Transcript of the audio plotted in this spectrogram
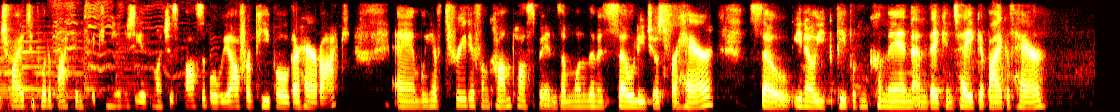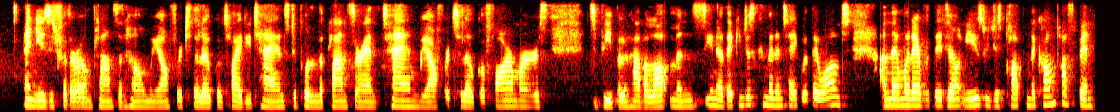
we try to put it back into the community as much as possible. We offer people their hair back, and we have three different compost bins, and one of them is solely just for hair. So you know, you, people can come in and they can take a bag of hair and use it for their own plants at home. We offer it to the local tidy towns to put in the plants around the town. We offer to local farmers, to people who have allotments. You know, they can just come in and take what they want. And then whatever they don't use, we just pop in the compost bin.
